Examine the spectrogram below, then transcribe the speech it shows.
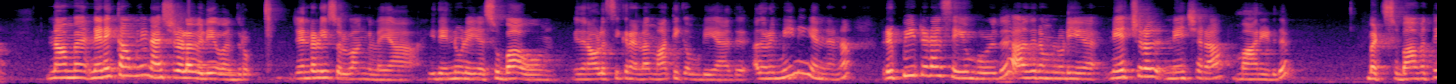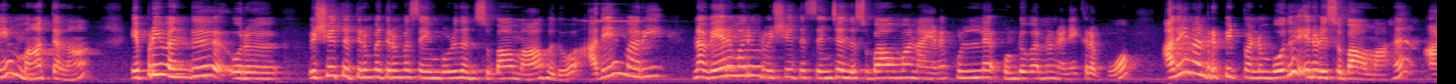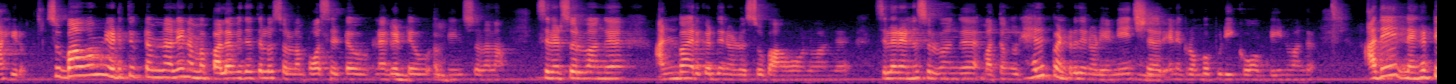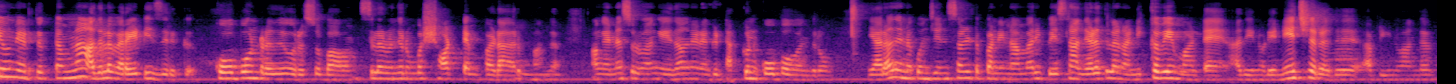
நாம் நினைக்காமலே நேச்சுரலாக வெளியே வந்துடும் ஜென்ரலி சொல்லுவாங்க இல்லையா இது என்னுடைய சுபாவம் இதை நான் அவ்வளோ சீக்கிரம் எல்லாம் மாற்றிக்க முடியாது. அதோட மீனிங் என்னென்னா ரிப்பீட்டடாக செய்யும் பொழுது அது நம்மளுடைய நேச்சுரல் நேச்சராக மாறிடுது. பட் சுபாவத்தையும் மாற்றலாம் எப்படி வந்து ஒரு விஷயத்தை திரும்ப திரும்ப செய்யும்பொழுது அது சுபாவம் ஆகுதோ அதே மாதிரி நான் வேறு மாதிரி ஒரு விஷயத்தை செஞ்சு அந்த சுபாவமாக நான் எனக்குள்ளே கொண்டு வரணும்னு நினைக்கிறப்போ அதை நான் ரிப்பீட் பண்ணும்போது என்னுடைய சுபாவமாக ஆகிடும். சுபாவம்னு எடுத்துக்கிட்டோம்னாலே நம்ம பல விதத்துல சொல்லலாம். பாசிட்டிவ் நெகட்டிவ் அப்படின்னு சொல்லலாம். சிலர் சொல்லுவாங்க அன்பா இருக்கிறது என்னோட சுபாவம்னுவாங்க. சிலர் என்ன சொல்லுவாங்க மற்றவங்களுக்கு ஹெல்ப் பண்றது என்னுடைய நேச்சர் எனக்கு ரொம்ப பிடிக்கும். அப்படின்வாங்க அதே நெகட்டிவ்னு எடுத்துக்கிட்டோம்னா அதில் வெரைட்டிஸ் இருக்குது கோபம்ன்றது ஒரு சுபாவம். சிலர் வந்து ரொம்ப ஷார்ட் டெம்பர்டாக இருப்பாங்க. அவங்க என்ன சொல்லுவாங்க ஏதாவது எனக்கு டக்குன்னு கோபம் வந்துடும் யாராவது என்னை கொஞ்சம் இன்சல்ட் பண்ணின மாதிரி பேசினா அந்த இடத்துல நான் நிற்கவே மாட்டேன். அது என்னுடைய நேச்சர் அது. அப்படின்வாங்க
